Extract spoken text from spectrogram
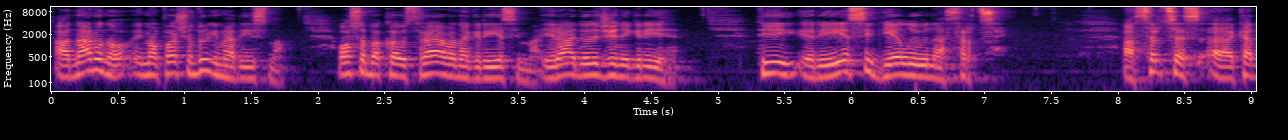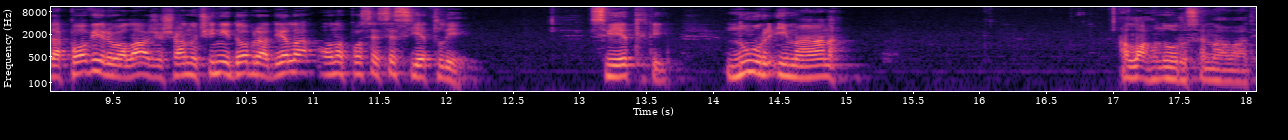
A naravno, imam pojašnjeno drugim hadisma. Osoba koja ustrajava na grijesima i radi određene grijehe, ti grijesi djeluju na srce. A srce, eh, kada povjeruje Allah Žešanu, čini dobra djela, ono postaje se svjetli. Svjetli. Nur imana. Allahu nuru se ma avati.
